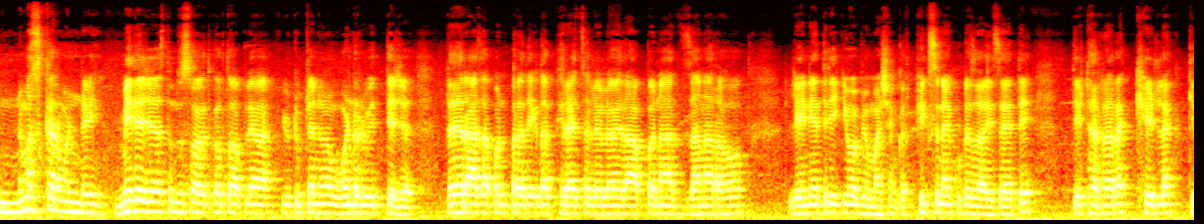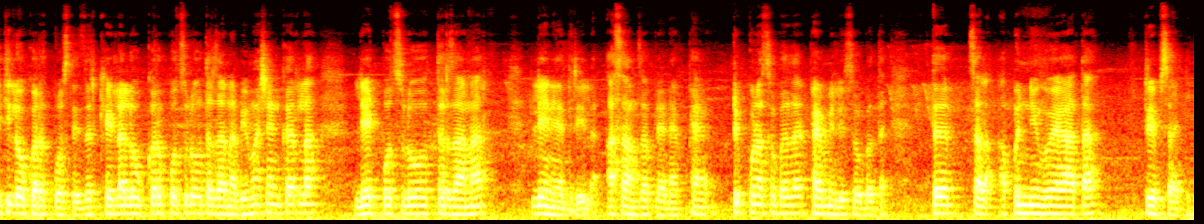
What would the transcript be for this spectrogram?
नमस्कार मंडळी. मी तेजस तुमचं स्वागत करतो आपल्या YouTube channel wonder with Tejas. तर आज आपण परत एकदा फिरायला चाललेलो आहे. आपण आज जाणार आहोत लेण्याद्री किंवा भीमाशंकर. फिक्स नाही कुठं जायचं आहे ते. ते ठरणार आहे खेडला किती लवकरात पोचते जर खेडला लवकर पोचलो तर जाणार भीमाशंकरला लेट पोचलो तर जाणार लेण्याद्रीला. असा आमचा प्लॅन आहे. फॅ ट्रिप कुणासोबत आहे? फॅमिलीसोबत आहे. तर चला आपण निघूया आता ट्रिपसाठी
